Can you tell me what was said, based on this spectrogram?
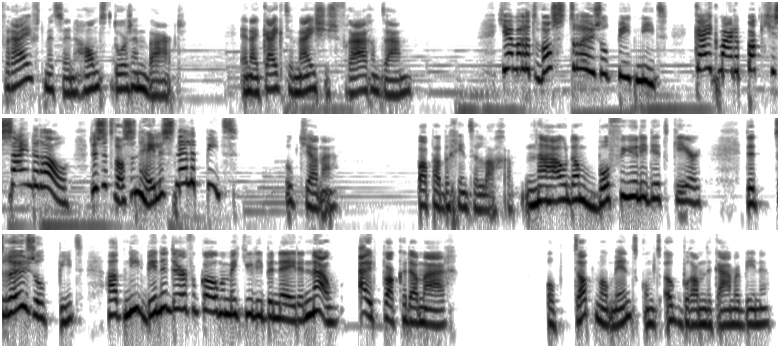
wrijft met zijn hand door zijn baard. En hij kijkt de meisjes vragend aan. Ja, maar het was Treuzelpiet niet. Kijk maar, de pakjes zijn er al. Dus het was een hele snelle Piet, roept Janna. Papa begint te lachen. Nou, dan boffen jullie dit keer. De Treuzelpiet had niet binnen durven komen met jullie beneden. Nou, uitpakken dan maar. Op dat moment komt ook Bram de kamer binnen.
